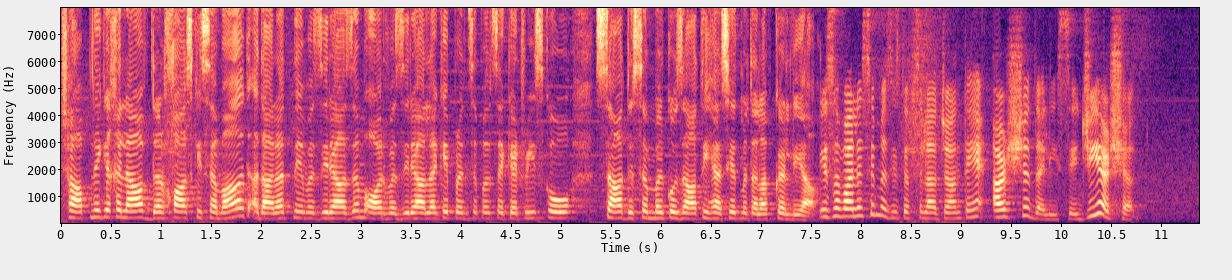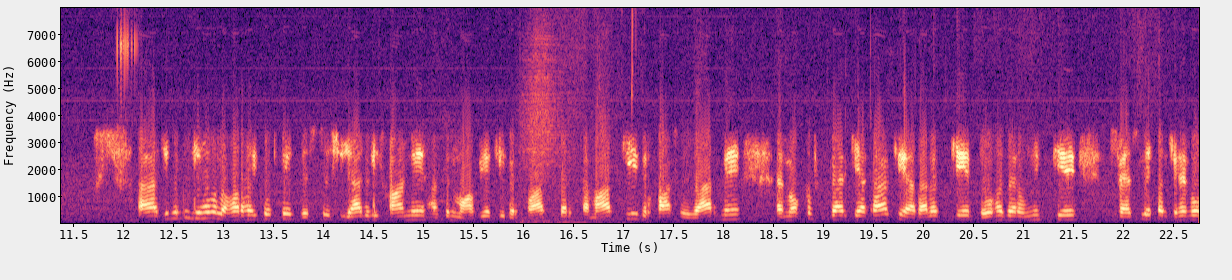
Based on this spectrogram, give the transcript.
छापने के खिलाफ दरख्वास्त की समात अदालत ने वजी अजम और वजी अला के प्रिंसिपल सेक्रेटरीज को सात दिसंबर को ज़ाती हैसियत में तलब कर लिया। इस हवाले से मजीद तफसलत जानते हैं अरशद अली से। जी अरशद। जी बिल्कुल जो है वो लाहौर हाईकोर्ट के जस्टिस शिजाद अली खान ने हसन मुआविया की दरख्वास्त पर समात की दरख्वास्त गुजार ने मौकफ इख्तियार किया था कि अदालत के दो हज़ार उन्नीस के फैसले पर जो है वो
